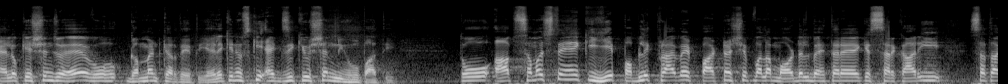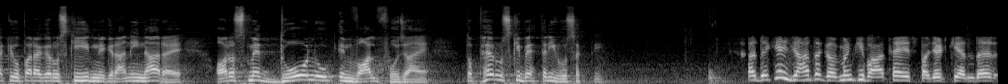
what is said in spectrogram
एलोकेशन जो है वो गवर्नमेंट कर देती है, लेकिन उसकी एग्जीक्यूशन नहीं हो पाती। तो आप समझते हैं कि ये पब्लिक प्राइवेट पार्टनरशिप वाला मॉडल बेहतर है कि सरकारी सतह के ऊपर अगर उसकी निगरानी ना रहे और उसमें दो लोग इन्वॉल्व हो जाएँ तो फिर उसकी बेहतरी हो सकती देखिए, जहाँ तक गवर्नमेंट की बात है, इस बजट के अंदर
